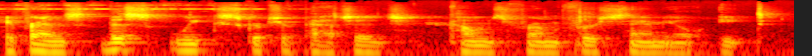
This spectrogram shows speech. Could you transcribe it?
Hey, friends, this week's scripture passage comes from 1 Samuel 8.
